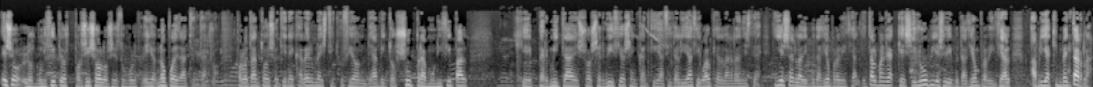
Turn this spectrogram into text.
Eso los municipios por sí solos, y estos pueblos pequeños, no pueden atenderlo. Por lo tanto, eso tiene que haber una institución de ámbito supramunicipal que permita esos servicios en cantidad y calidad igual que en las grandes ciudades. Y esa es la Diputación Provincial, de tal manera que si no hubiese Diputación Provincial habría que inventarla.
